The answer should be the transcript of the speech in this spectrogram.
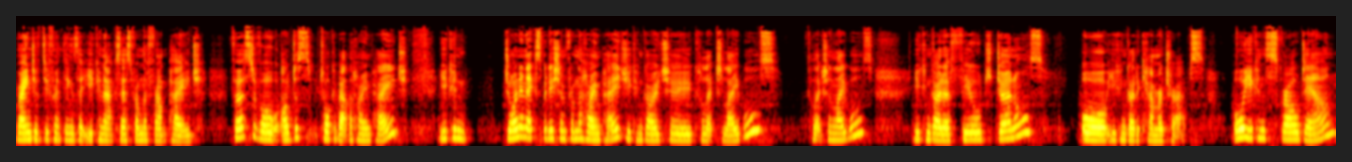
range of different things that you can access from the front page. First of all, I'll just talk about the home page. You can join an expedition from the home page. You can go to collect labels, collection labels. You can go to field journals, or you can go to camera traps, or you can scroll down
